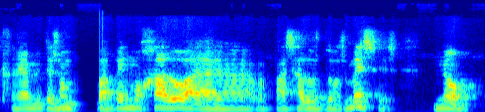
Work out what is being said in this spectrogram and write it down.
generalmente son papel mojado a, pasados dos meses. No.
